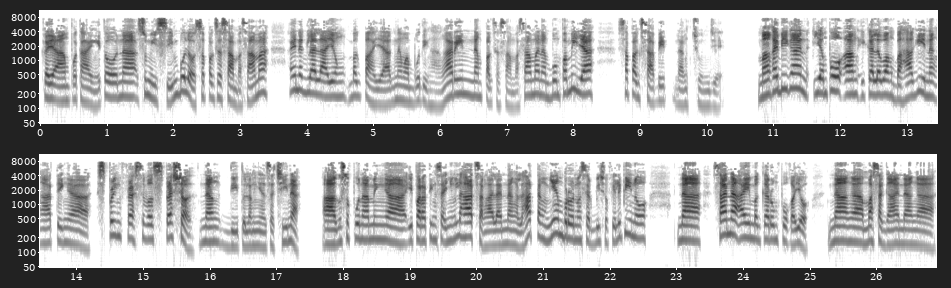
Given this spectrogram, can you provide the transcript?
Kaya ang putahing ito na sumisimbolo sa pagsasama-sama ay naglalayong magpahayag ng mabuting hangarin ng pagsasama-sama ng buong pamilya sa pagsapit ng Chunje. Mga kaibigan, iyan po ang ikalawang bahagi ng ating uh, Spring Festival Special ng Dito Lang Yan sa China. Uh, gusto po namin uh, iparating sa inyong lahat sa ngalan ng lahat ng miyembro ng Serbisyo Filipino na sana ay magkaroon po kayo ng uh, masaganang uh,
